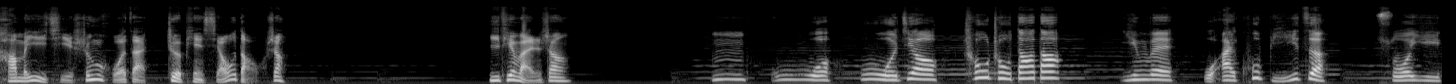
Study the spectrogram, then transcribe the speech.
他们一起生活在这片小岛上。一天晚上，嗯，我我叫抽抽搭搭，因为我爱哭鼻子，所以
